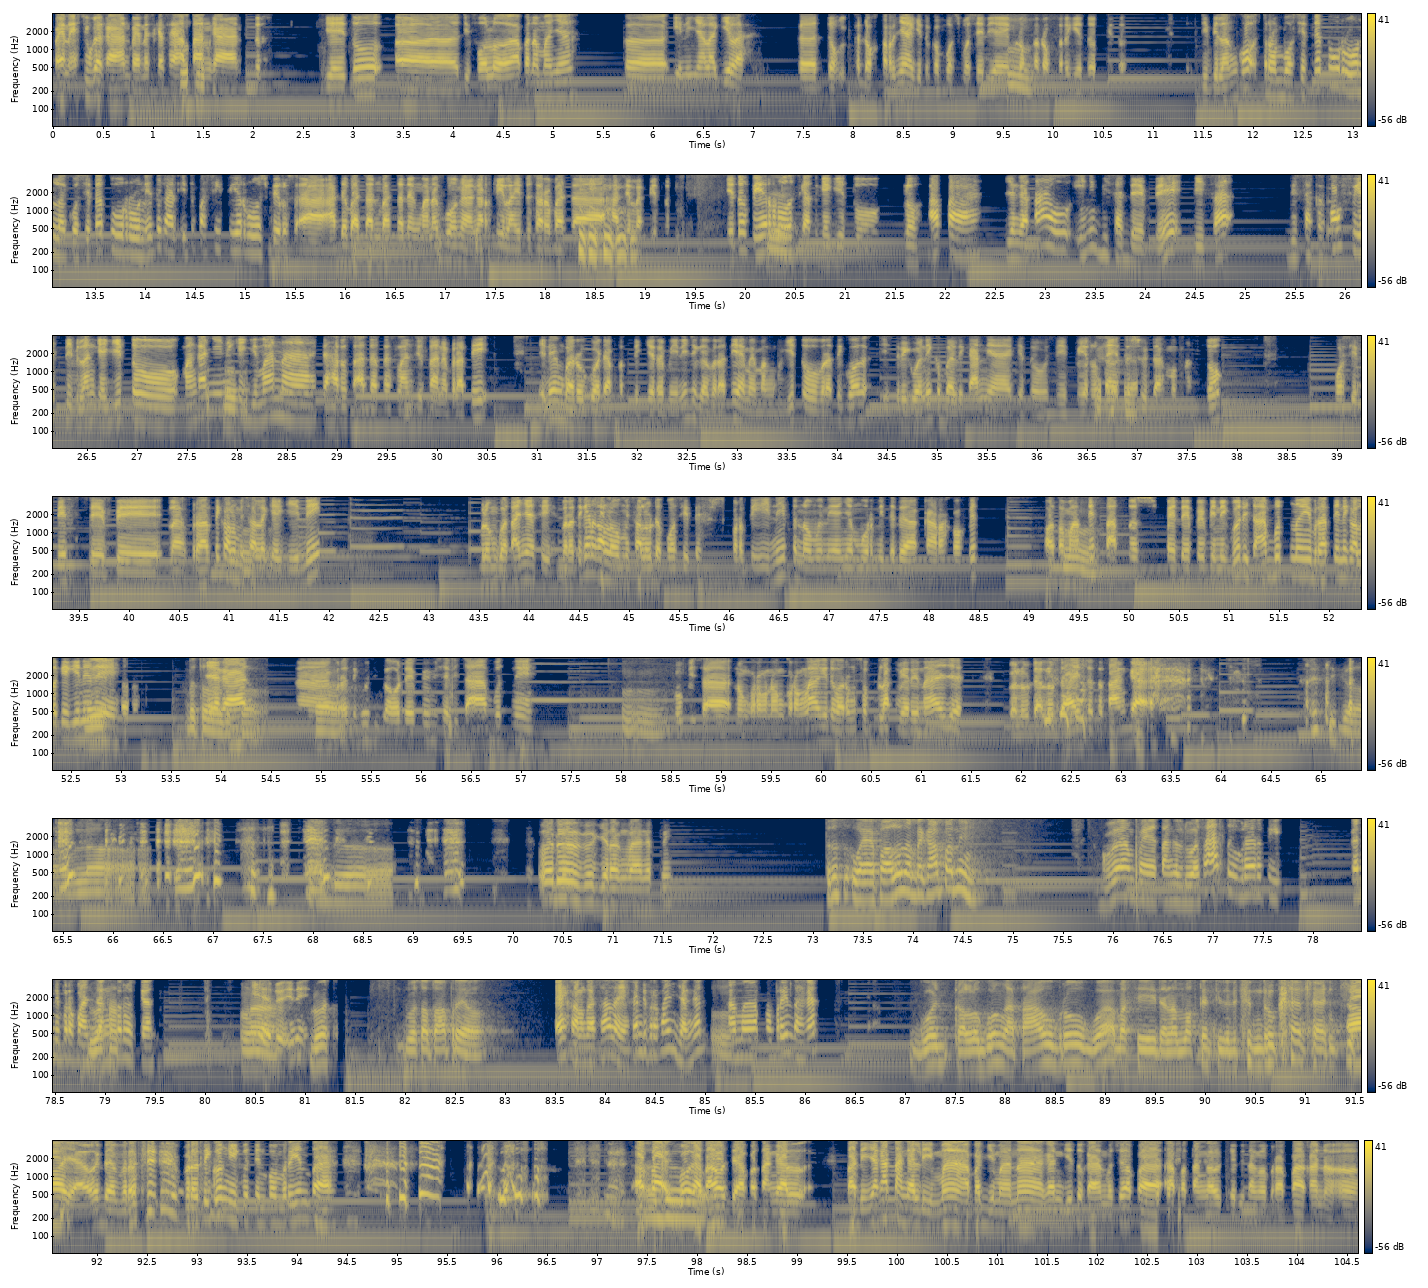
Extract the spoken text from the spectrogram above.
PNS juga kan, PNS kesehatan kan. Terus dia itu eh, di follow apa namanya ke ininya lagi lah ke dok ke dokternya gitu ke bos-bosnya dia yang Hmm. dokter-dokter gitu gitu dibilang kok trombositnya turun, leukositnya turun, itu kan itu pasti virus, virus ah, ada bacaan-bacaan yang mana gue nggak ngerti lah itu cara baca hasil lab itu. Itu virus yeah. kayak gitu. Loh apa? Ya nggak tahu. Ini bisa DB, bisa bisa ke COVID dibilang kayak gitu. Makanya ini kayak gimana? Ya harus ada tes lanjutan. Nah, berarti ini yang baru gue dapet dikirim ini juga berarti ya memang begitu. Berarti gue istri gue ini kebalikannya gitu. Si virusnya ya, itu ya. sudah membentuk positif DB. Lah berarti kalau misalnya kayak gini belum gue tanya sih. Berarti kan kalau misalnya udah positif seperti ini pneumonia murni tidak ke arah COVID, otomatis hmm. status PDP bini gue dicabut nih. Berarti nih kalau kayak gini iya. nih. Betul. Ya kan? Betul. Nah, ya. berarti gue juga ODP bisa dicabut nih. Hmm. Gue bisa nongkrong-nongkrong lagi di warung seblak biarin aja. Gue ludah-ludahin tetangga. Si goblok. Aduh. Waduh, gue girang banget nih. Terus WFA lu sampai kapan nih? Gue sampai tanggal 21 berarti. Kan diperpanjang 21. terus kan? Nah, iya, deh, ini 21 April. Eh, kalau nggak salah ya, kan diperpanjang kan hmm. sama pemerintah kan? Gue kalau gue nggak tahu bro gue masih dalam waktu yang tidak ditentukan anjir. oh ya udah berarti berarti gue ngikutin pemerintah. Apa gue nggak tahu sih apa tanggal tadinya kan tanggal 5 apa gimana kan gitu kan. Maksudnya apa apa tanggal jadi tanggal berapa kan uh,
